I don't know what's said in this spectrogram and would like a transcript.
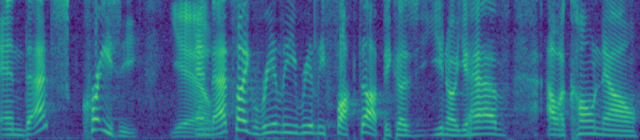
and that's crazy. Mm-hmm. Yeah. and that's like really really fucked up because you know you have Alicone now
